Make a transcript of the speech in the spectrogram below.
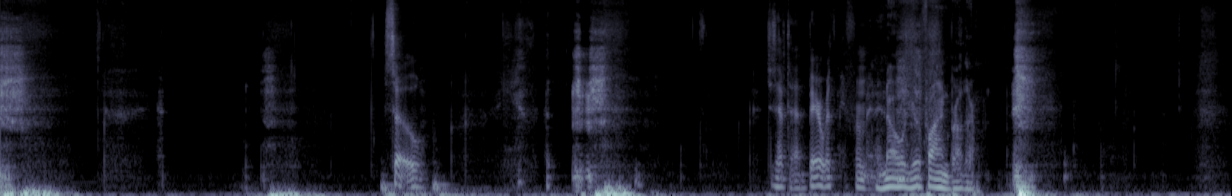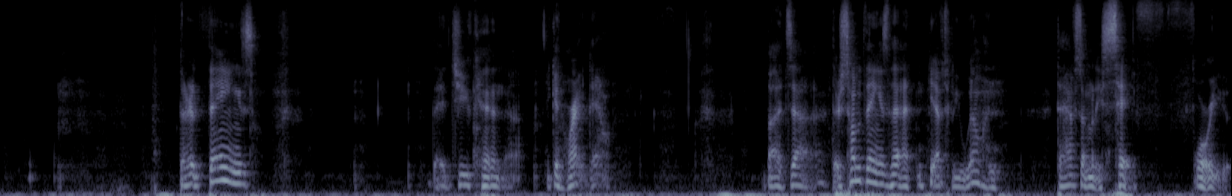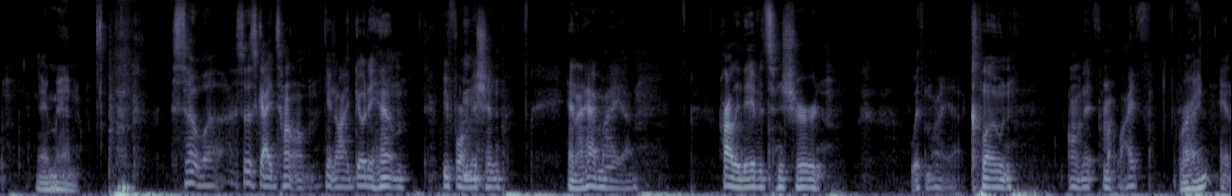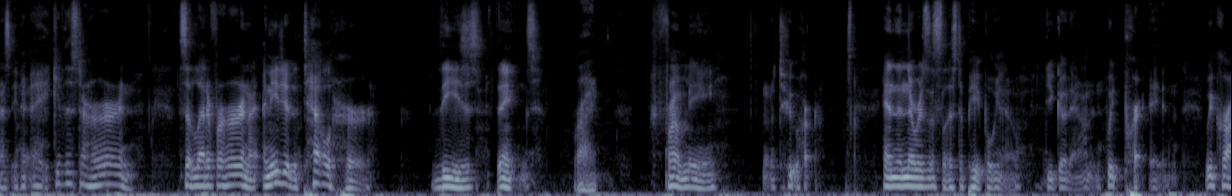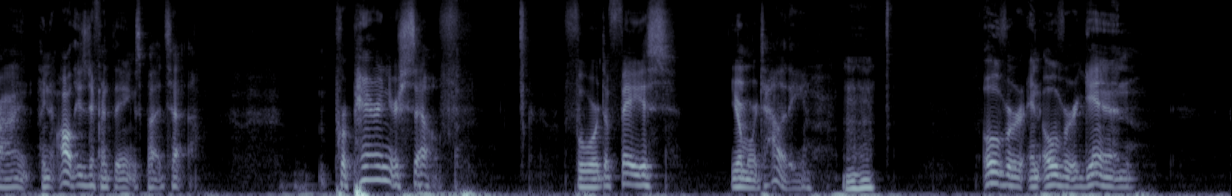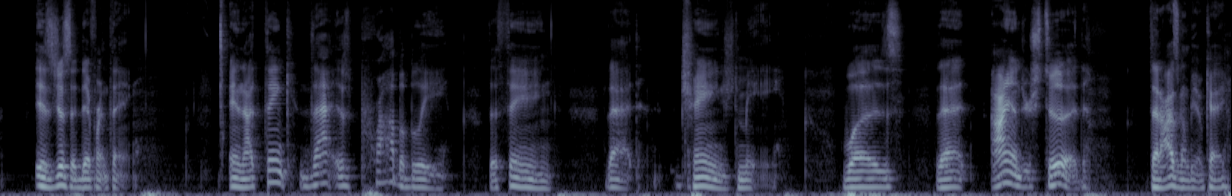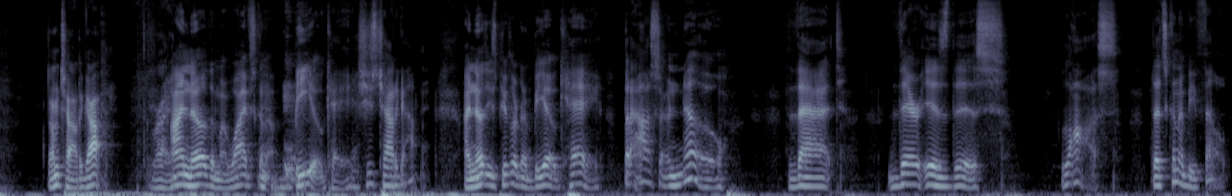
so just have to bear with me for a minute. No, you're fine, brother. There are things that you can uh, you can write down, but uh, there's some things that you have to be willing to have somebody say for you. Amen. So, uh, so this guy Tom, you know, I'd go to him before mission, and I have my uh, Harley Davidson shirt with my uh, clone on it for my wife, Right. and I said, "Hey, give this to her, and it's a letter for her, and I, I need you to tell her these things Right. from me to her." And then there was this list of people, you know, you go down and we'd pray and we cry and you know all these different things, but uh, preparing yourself for to face your mortality Mm-hmm. over and over again is just a different thing. And I think that is probably the thing that changed me was that I understood that I was going to be okay. I'm a child of God. Right. I know that my wife's going to be okay. She's a child of God. I know these people are going to be okay. But I also know that there is this loss that's going to be felt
